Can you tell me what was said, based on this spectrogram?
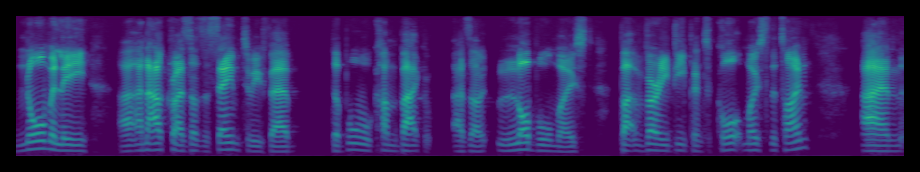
normally, uh, and Alcaraz does the same, to be fair, the ball will come back as a lob almost, but very deep into court most of the time and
